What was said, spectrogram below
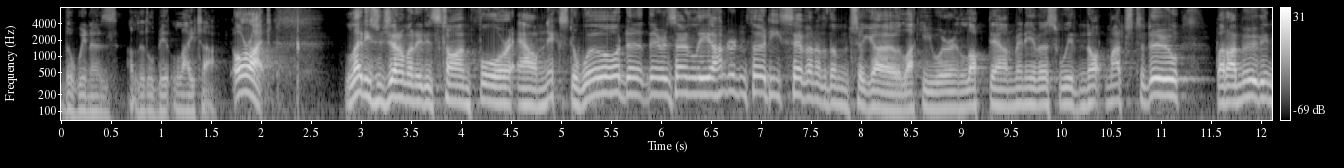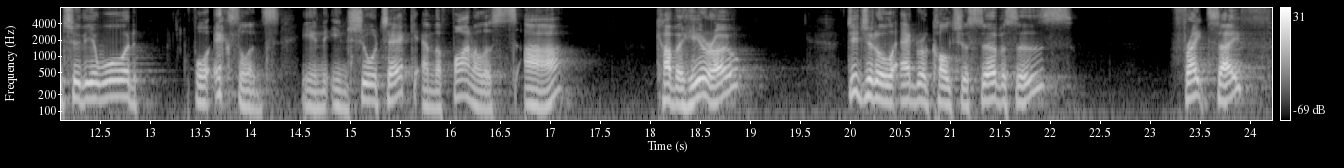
the winners a little bit later. All right. Ladies and gentlemen, it is time for our next award. Uh, there is only 137 of them to go. Lucky we're in lockdown, many of us with not much to do. But I move into the award for excellence in InsurTech, and the finalists are Cover Hero, Digital Agriculture Services, Freight Safe,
